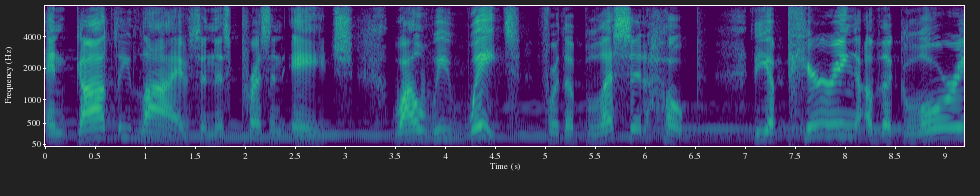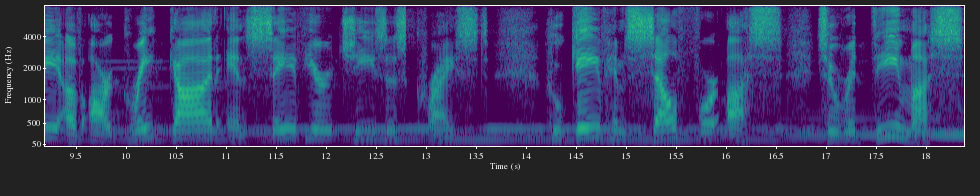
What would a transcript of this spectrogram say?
and godly lives in this present age while we wait for the blessed hope the appearing of the glory of our great God and Savior Jesus Christ, who gave himself for us to redeem us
